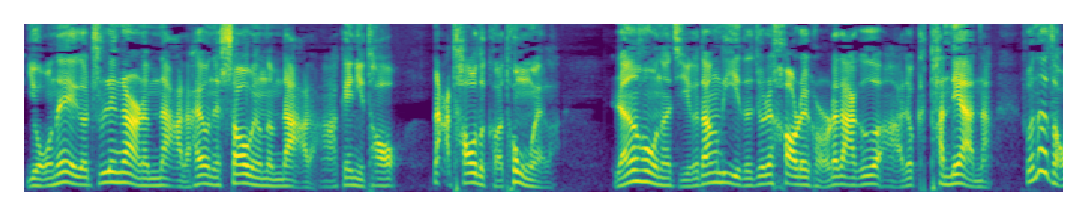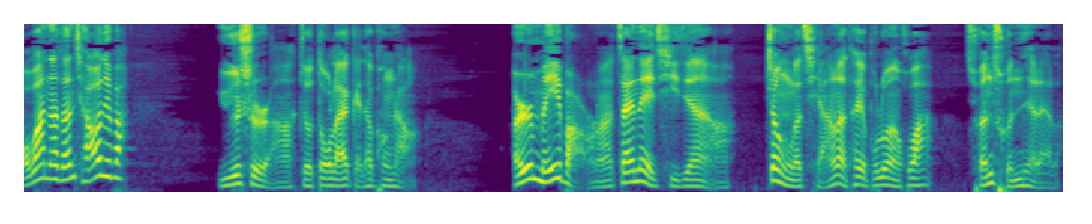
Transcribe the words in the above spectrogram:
有那个指甲盖那么大的，还有那烧饼那么大的啊，给你掏，那掏的可痛快了。然后呢，几个当地的就这好这口的大哥啊，就探店呢，说那走吧，那咱瞧去吧。于是啊，就都来给他捧场。而美宝呢，在那期间啊，挣了钱了，他也不乱花，全存起来了。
